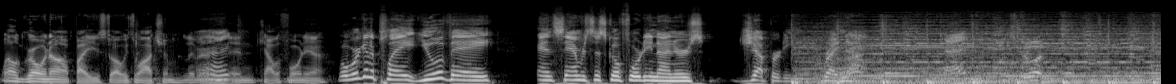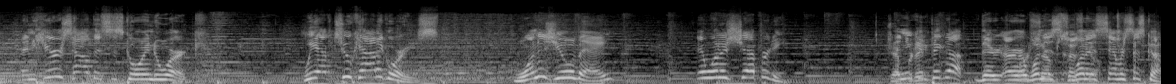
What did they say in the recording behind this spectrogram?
Well, growing up, I used to always watch them. Living All right. in, in California, Well, we're going to play U of A and San Francisco 49ers Jeopardy right now. Okay? Let's do it. And here's how this is going to work we have two categories one is U of A, and one is Jeopardy. Jeopardy. And you can pick up. There are Or one San is one is San Francisco.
